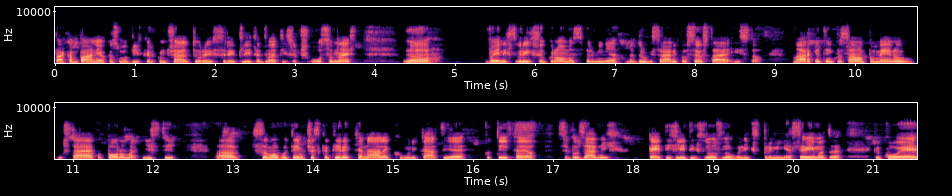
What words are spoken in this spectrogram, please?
ta kampanja, ki smo jih kar končali, torej sred leta 2018. Uh, v enih stvarih se ogromno spremenja, na drugi strani pa vse ostaja isto. Marketing v samem pomenu ostaja popolnoma isti, uh, samo potem, čez katere kanale komunikacije potekajo, se po zadnjih petih letih zelo, zelo veliko spremenja. Se vemo, da kako je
